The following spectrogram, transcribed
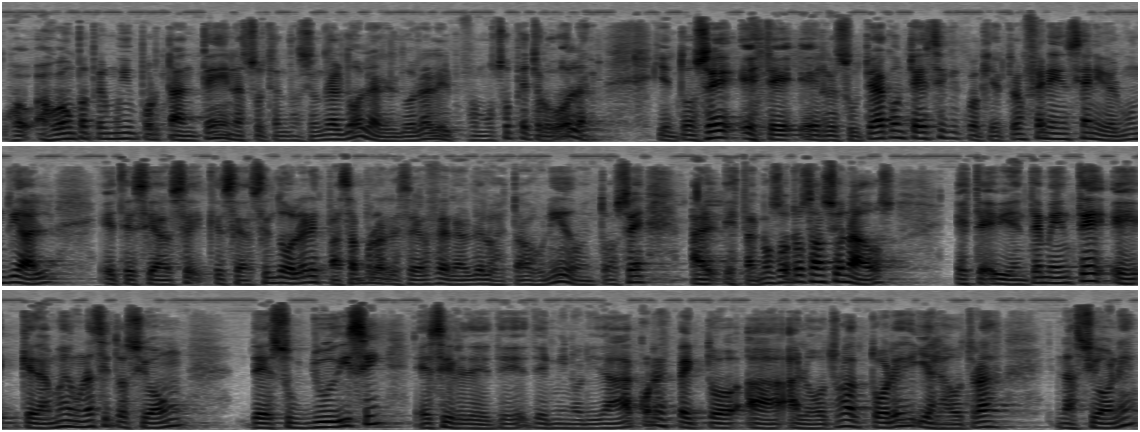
ha jugado un papel muy importante en la sustentación del dólar, el dólar, el famoso petrodólar. Y entonces este, eh, resulta y acontece que cualquier transferencia a nivel mundial este, se hace, que se hace en dólares pasa por la Reserva Federal de los Estados Unidos. Entonces, al estar nosotros sancionados, este, evidentemente eh, quedamos en una situación de subjudice, es decir, de, minoridad con respecto a, los otros actores y a las otras naciones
